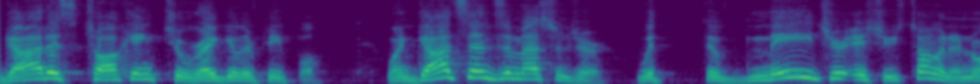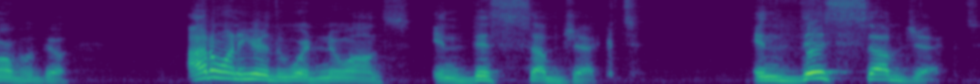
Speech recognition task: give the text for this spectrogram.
God is talking to regular people. When God sends a messenger with the major issue, He's talking to normal people. I don't want to hear the word nuance in this subject. In this subject,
